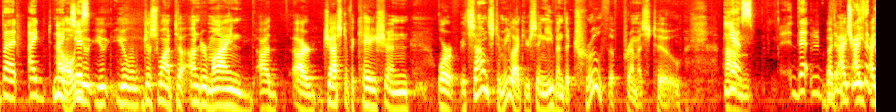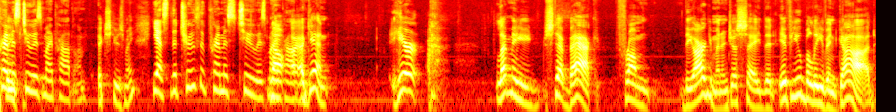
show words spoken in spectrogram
But I, No, I just. you, you, you just want to undermine our, our justification, or it sounds to me like you're saying even the truth of premise two. yes. Um, but the I- truth I- of I premise think- two is my problem. Excuse me? Yes, the truth of premise two is my now, problem. again, here, let me step back from the argument and just say that if you believe in God,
